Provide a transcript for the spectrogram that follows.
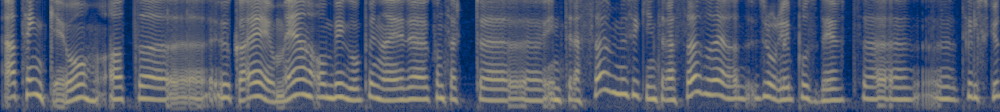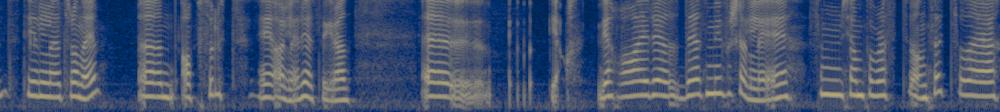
Jeg tenker jo at uh, uka er jo med å bygge opp under konsertinteresse, konsertinteresse, musikkinteresse, så det er jo et utrolig positivt uh, tilskudd til Trondheim. Eh, absolutt, i aller høyeste grad. Eh, ja, vi har Det er så mye forskjellig som kommer på blest uansett, så det er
